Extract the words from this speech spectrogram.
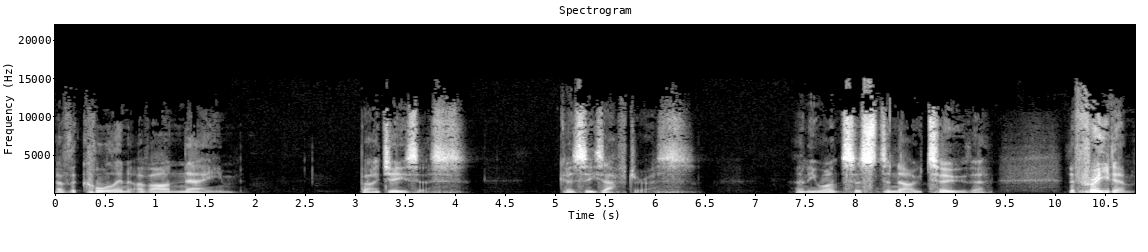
of the calling of our name by Jesus because he's after us. And he wants us to know too the, the freedom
